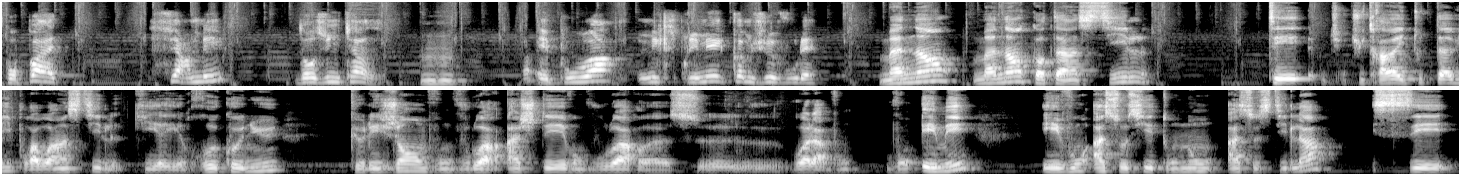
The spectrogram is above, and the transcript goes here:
pour pas être fermé dans une case Mhm. et pouvoir m'exprimer comme je voulais. Maintenant, maintenant, quand tu as un style, tu, tu travailles toute ta vie pour avoir un style qui est reconnu, que les gens vont vouloir acheter, vont vouloir, euh, se- voilà, vont, vont aimer et vont associer ton nom à ce style-là. C'est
